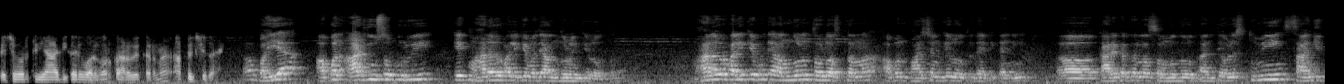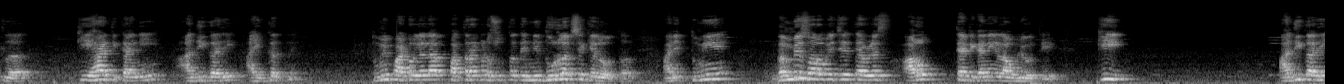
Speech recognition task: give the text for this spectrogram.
त्याच्यावरती या अधिकारी वर्गावर कारवाई करणं अपेक्षित आहे. भैया आपण आठ दिवसापूर्वी एक महानगरपालिकेमध्ये आंदोलन केलं होतं. महानगरपालिकेमध्ये आंदोलन चालू असताना आपण भाषण केलं होतं त्या ठिकाणी. कार्यकर्त्यांना संबोधलं होतं आणि त्यावेळेस तुम्ही सांगितलं की ह्या ठिकाणी अधिकारी ऐकत नाही. तुम्ही पाठवलेल्या पत्राकडे सुद्धा त्यांनी दुर्लक्ष केलं होतं आणि तुम्ही गंभीर स्वरूपाचे त्यावेळेस आरोप त्या ठिकाणी लावले होते की अधिकारी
